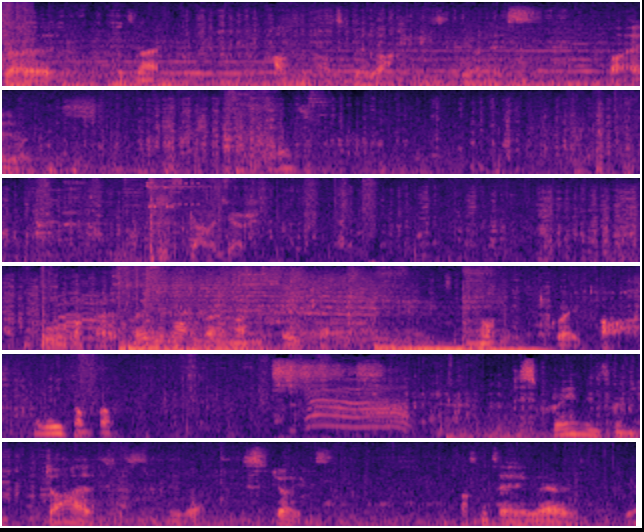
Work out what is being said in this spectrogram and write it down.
So it was like, I think I was a bit lucky to be honest. But anyway. Scavenger. Oh, okay, maybe not very much Seika. It's not great. Oh, where do you come from? The screamings when you die is just, it's jokes. I was gonna say where is yeah.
